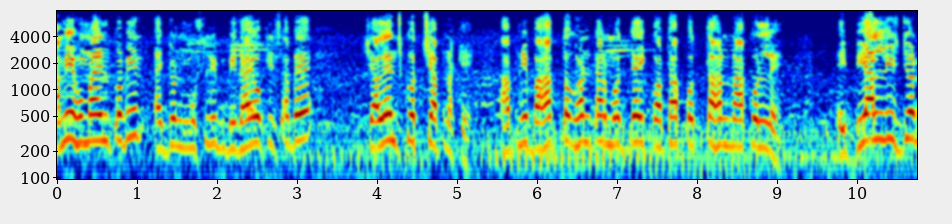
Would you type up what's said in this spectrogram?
আমি হুমায়ুন কবির একজন মুসলিম বিধায়ক হিসাবে চ্যালেঞ্জ করছি আপনাকে। আপনি বাহাত্তর ঘণ্টার মধ্যে এই কথা প্রত্যাহার না করলে, এই বিয়াল্লিশ জন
